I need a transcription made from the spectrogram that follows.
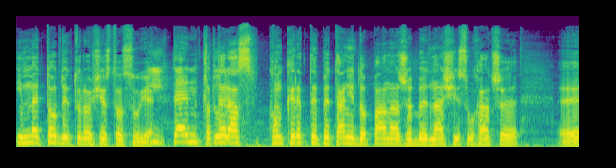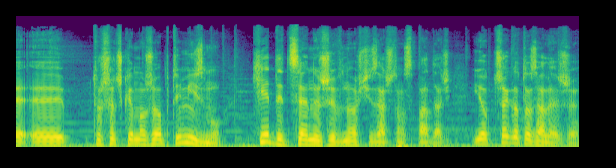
i metody, którą się stosuje. i ten, To który... teraz konkretne pytanie do pana, żeby nasi słuchacze e, e, troszeczkę może optymizmu. Kiedy ceny żywności zaczną spadać i od czego to zależy?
